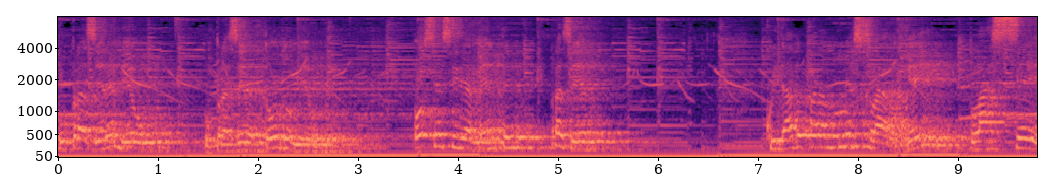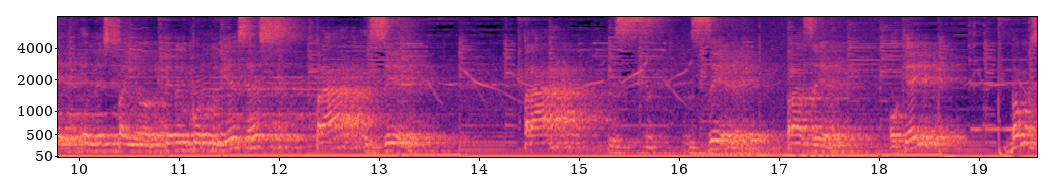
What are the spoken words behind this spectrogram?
O prazer é meu, o prazer é todo meu. Ou sencillamente, prazer. Cuidado para não mesclar, ok? Placer em espanhol, mas em português é prazer prazer, prazer, ok? Vamos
